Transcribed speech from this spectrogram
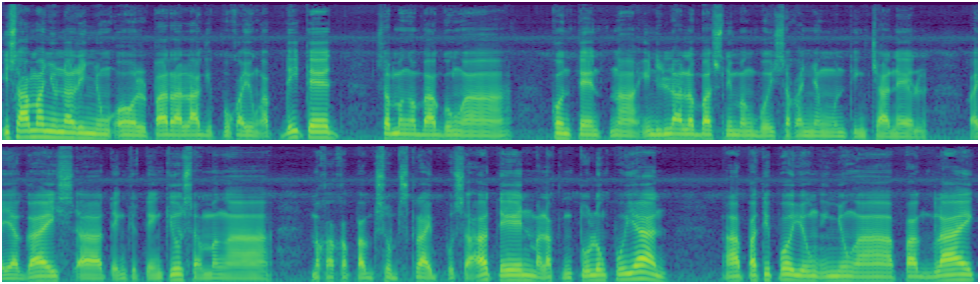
Isama nyo na rin yung all para lagi po kayong updated sa mga bagong uh, content na inilalabas ni Mang Boy sa kanyang munting channel. Kaya guys, uh, thank you thank you sa mga makakapag-subscribe po sa atin. Malaking tulong po yan. Uh, pati po yung inyong uh, pag-like,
